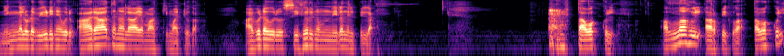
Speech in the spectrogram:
നിങ്ങളുടെ വീടിനെ ഒരു ആരാധനാലയമാക്കി മാറ്റുക. അവിടെ ഒരു സിഹിറിനും നിലനിൽപ്പില്ല. തവക്കുൽ. അള്ളാഹുവിൽ അർപ്പിക്കുക. തവക്കുൽ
